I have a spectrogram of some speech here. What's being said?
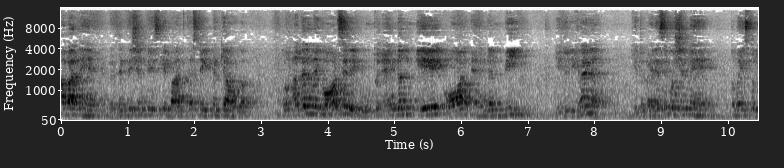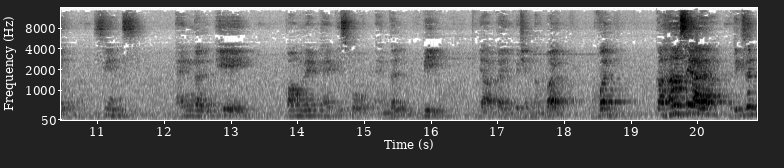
अब आते हैं प्रेजेंटेशन पे। इसके बाद का स्टेटमेंट क्या होगा? तो अगर मैं गौर से देखूँ तो एंगल ए और एंगल बी जो दिख रहा है ना, ये तो पहले से क्वेश्चन में है तो मैं इसको लिखूँगा। सिंस एंगल ए कॉन्ग्रेंट है किसको? एंगल बी ये आपका इक्वेशन नंबर वन कहाँ से आया? रीजन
